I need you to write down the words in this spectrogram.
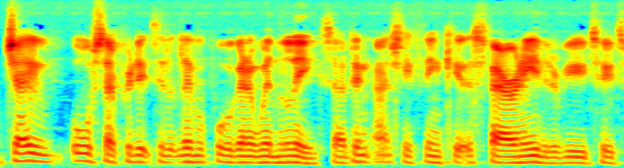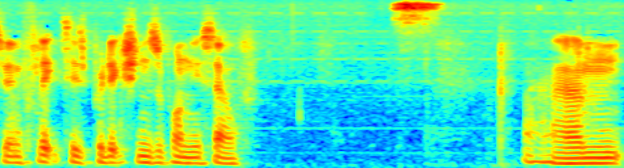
Joe also predicted that Liverpool were going to win the league, so I didn't actually think it was fair on either of you two to inflict his predictions upon yourself. Um,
